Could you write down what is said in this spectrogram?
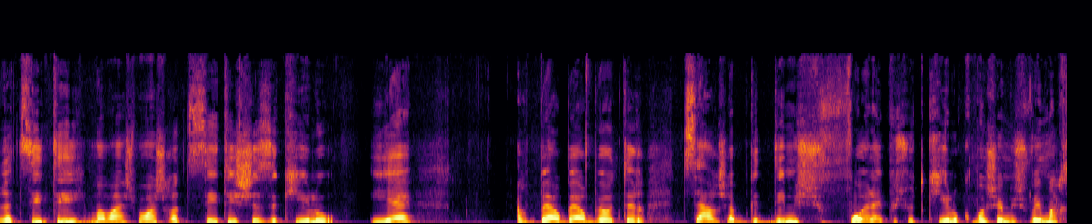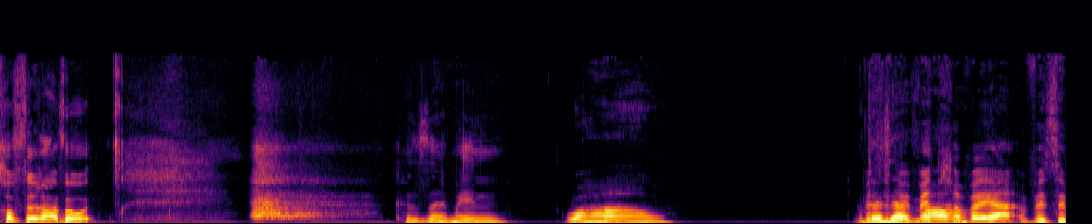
רציתי, ממש ממש רציתי שזה כאילו יהיה הרבה הרבה הרבה יותר צר, שהבגדים ישבו עליי פשוט כאילו כמו שהם יושבים על חברה, ו... כזה מין... וואו. וזה זה באמת עבר? חוויה, וזה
